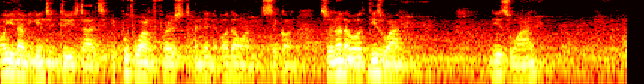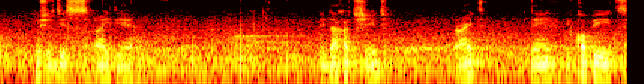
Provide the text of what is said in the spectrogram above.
all you now begin to do is that you put one first and then the other one second. So in other words this one this one which is this right here the darker shade right then you copy it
